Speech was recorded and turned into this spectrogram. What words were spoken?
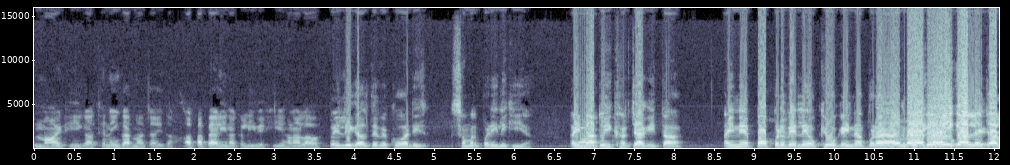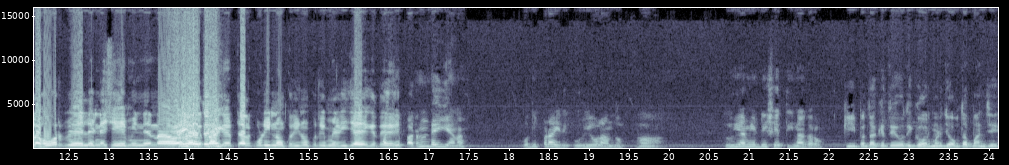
ਨਾ ਹੀ ਠੀਕ ਆ ਉੱਥੇ ਨਹੀਂ ਕਰਨਾ ਚਾਹੀਦਾ। ਆਪਾਂ ਪੈਲੀ ਨਾ ਕੱਲੀ ਵੇਖੀਏ ਹਨਾ ਲਾਭ ਪਹਿਲੀ ਗੱਲ ਤੇ ਵੇਖੋ ਸਾਡੀ ਸਮਰ ਪੜ੍ਹੀ ਲਿਖੀ ਆ। ਇੰਨਾ ਤੁਸੀਂ ਖਰਚਾ ਕੀਤਾ ਇੰਨੇ ਪਾਪੜ ਵੇਲੇ ਔਖੇ ਹੋ ਕੇ ਇੰਨਾ ਪੜਾਇਆ ਮੈਂ ਤੇ ਉਹੀ ਗੱਲ ਹੈ ਚੱਲ ਹੋਰ ਵੇਚ ਲੈਨੇ 6 ਮਹੀਨੇ ਨਾ ਨਹੀਂ ਤਾਂ ਲੱਗਦਾ ਤੇਰੀ- ਕਿ ਚੱਲ ਕੁੜੀ ਨੌਕਰੀ ਨੌਕਰੀ ਮਿਲ ਹੀ ਜਾਏ ਅੱਗੇ ਕਿਤੇ ਪੜਨ ਡਈ ਆ ਨਾ ਉਹਦੀ ਪੜ੍ਹਾਈ ਦੀ ਪੂਰੀ ਹੋ ਲਾਂਦੋ। ਹਾਂ। ਤੁਸੀਂ ਐਵੇਂ ਏਡੀ ਛੇਤੀ ਨਾ ਕਰੋ। ਕੀ ਪਤਾ ਕਿਤੇ ਉਹਦੀ ਗਵਰਨਮੈਂਟ ਜੌਬ ਤਾਂ ਬਣ ਜੇ।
